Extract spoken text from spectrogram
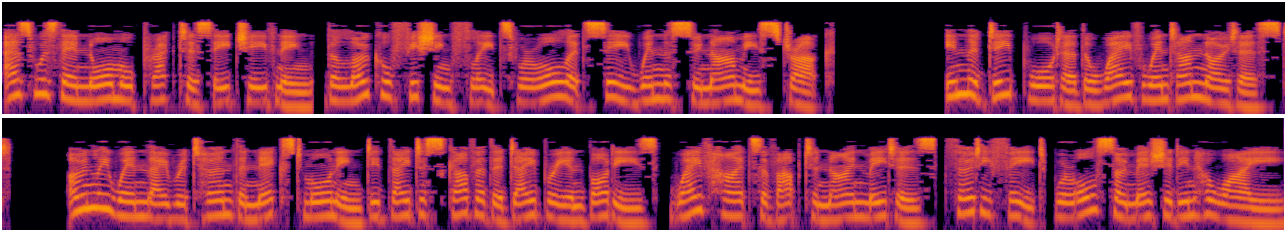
As was their normal practice each evening, the local fishing fleets were all at sea when the tsunamis struck. In the deep water the wave went unnoticed. Only when they returned the next morning did they discover the debris and bodies. Wave heights of up to 9 meters (30 feet) were also measured in Hawaii.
